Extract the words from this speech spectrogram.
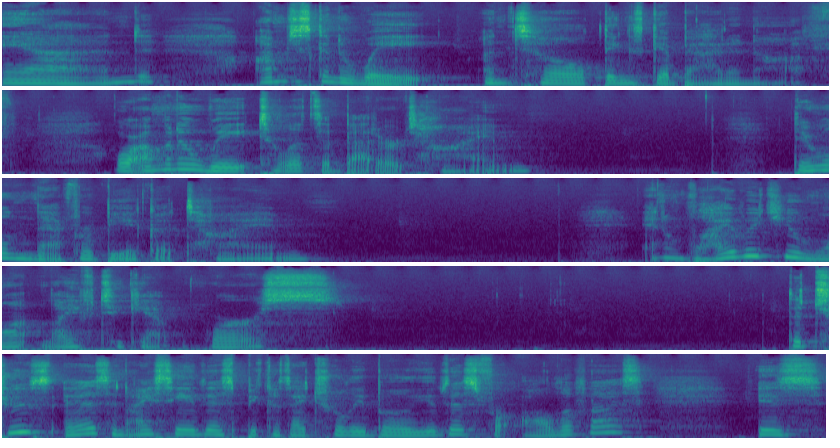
And I'm just going to wait until things get bad enough. Or I'm going to wait till it's a better time. There will never be a good time. And why would you want life to get worse? The truth is, and I say this because I truly believe this for all of us, is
